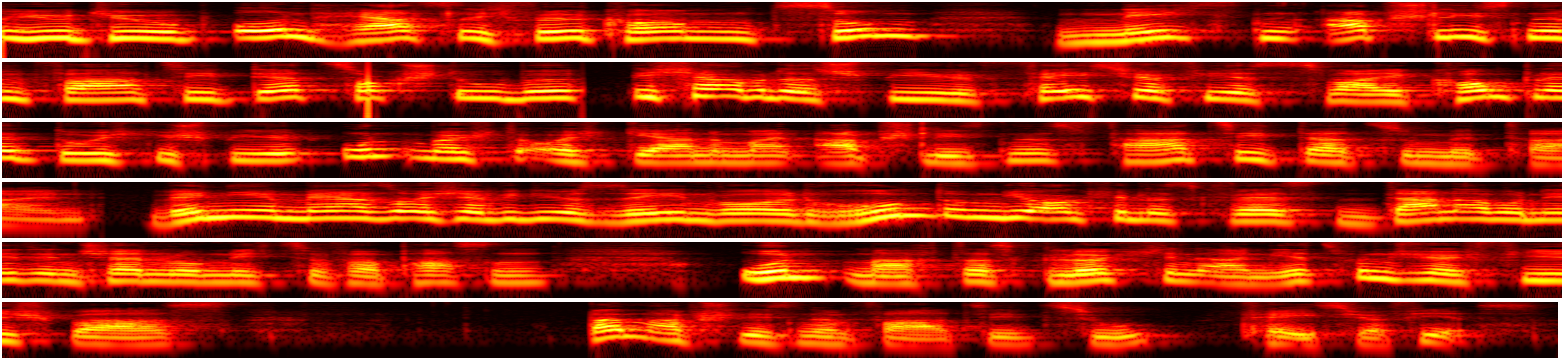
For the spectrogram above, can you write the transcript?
YouTube und herzlich willkommen zum nächsten abschließenden Fazit der Zockstube. Ich habe das Spiel Face Your Fears 2 komplett durchgespielt und möchte euch gerne mein abschließendes Fazit dazu mitteilen. Wenn ihr mehr solcher Videos sehen wollt rund um die Oculus Quest, dann abonniert den Channel, um nichts zu verpassen und macht das Glöckchen an. Jetzt wünsche ich euch viel Spaß beim abschließenden Fazit zu Face Your Fears.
